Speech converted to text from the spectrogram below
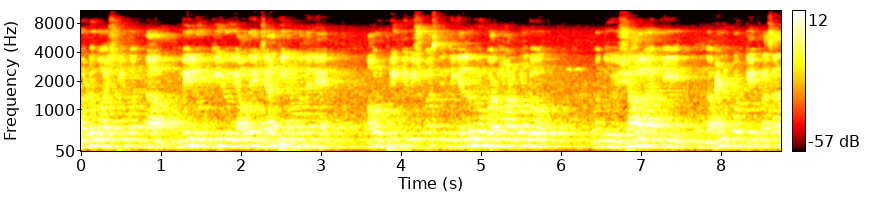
ಬಡವ, ಶ್ರೀಮಂತ, ಮೇಲು, ಕೀಳು ಯಾವುದೇ ಜಾತಿ ನೋಡದೇನೆ ಅವರು ಪ್ರೀತಿ, ವಿಶ್ವಾಸದಿಂದ ಎಲ್ಲರನ್ನೂ ಬರಮಾಡಿಕೊಂಡು ಒಂದು ಶಾಲ್ ಹಾಕಿ, ಒಂದು ಹಣ್ಣು ಕೊಟ್ಟು ಪ್ರಸಾದ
